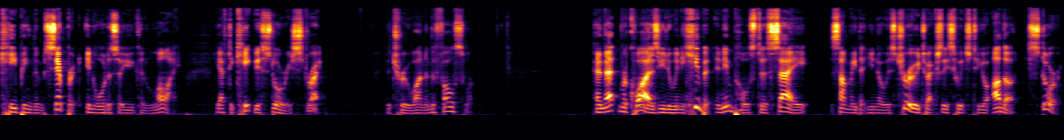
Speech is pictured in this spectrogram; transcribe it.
keeping them separate in order so you can lie. You have to keep your story straight the true one and the false one. And that requires you to inhibit an impulse to say something that you know is true to actually switch to your other story.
